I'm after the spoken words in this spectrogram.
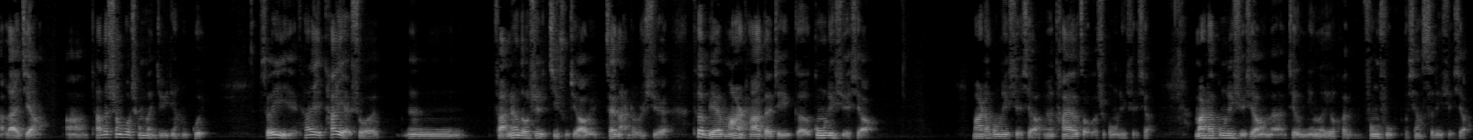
来讲啊，它的生活成本就已经很贵，所以他他也说，嗯，反正都是基础教育，在哪儿都是学。特别马耳他的这个公立学校，马耳他公立学校，因为他要走的是公立学校，马耳他公立学校呢，这个名额又很丰富，不像私立学校，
